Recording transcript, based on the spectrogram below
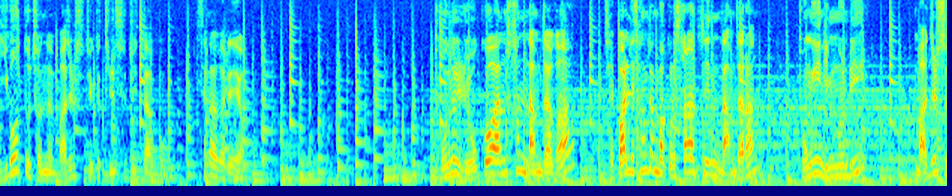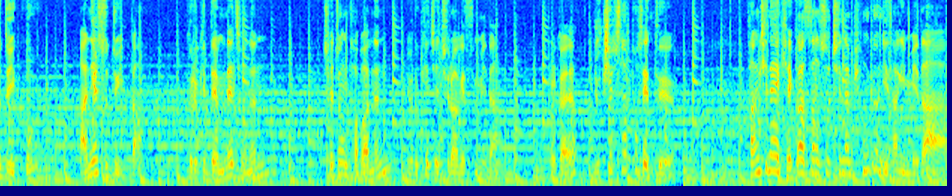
이것도 저는 맞을 수도 있고 틀릴 수도 있다고 생각을 해요. 돈을 요구한 한 남자가 재빨리 상점 밖으로 사라진 남자랑 동일 인물이 맞을 수도 있고 아닐 수도 있다. 그렇기 때문에 저는 최종 답안은 이렇게 제출하겠습니다. 볼까요? 64% 당신의 객관성 수치는 평균 이상입니다.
